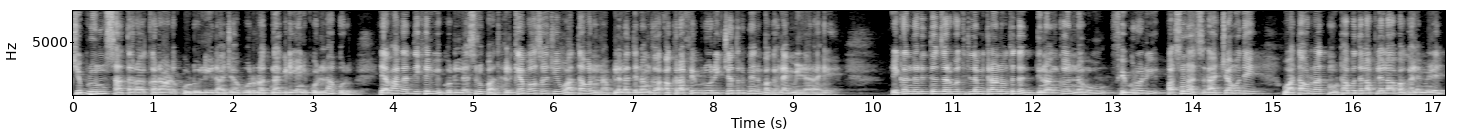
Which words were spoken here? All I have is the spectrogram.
चिपळूण सातारा कराड कोडोली राजापूर रत्नागिरी आणि कोल्हापूर या भागात देखील विखुरलेल्या स्वरूपात हलक्या पावसाचे वातावरण आपल्याला दिनांक अकरा फेब्रुवारीच्या दरम्यान बघायला मिळणार आहे. एकंदरीत जर बघितलं मित्रांनो तर दिनांक नऊ फेब्रुवारीपासूनच राज्यामध्ये वातावरणात मोठा बदल आपल्याला बघायला मिळेल.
